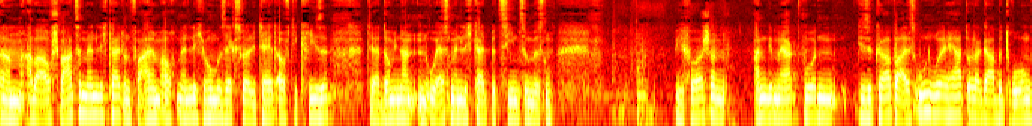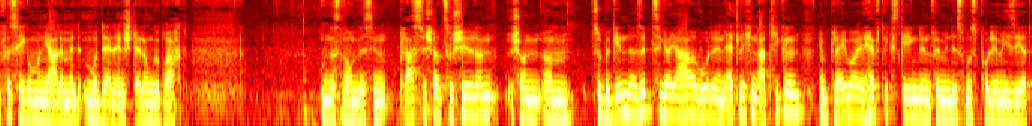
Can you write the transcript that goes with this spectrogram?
ähm, aber auch schwarze Männlichkeit und vor allem auch männliche Homosexualität auf die Krise der dominanten US-Männlichkeit beziehen zu müssen. Wie vorher schon angemerkt wurden diese Körper als Unruheherd oder gar Bedrohung fürs hegemoniale Modell in Stellung gebracht. Um das noch ein bisschen plastischer zu schildern, schon ähm, zu Beginn der 70er Jahre wurde in etlichen Artikeln im Playboy heftigst gegen den Feminismus polemisiert,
